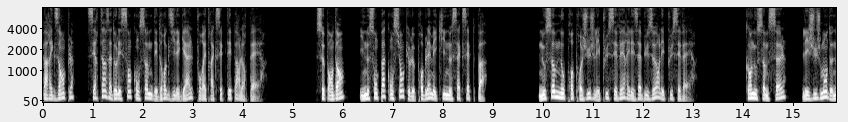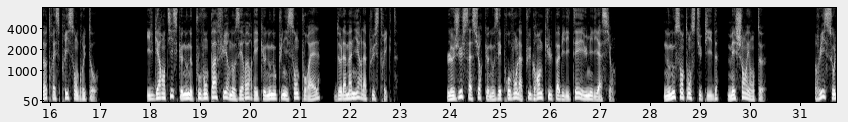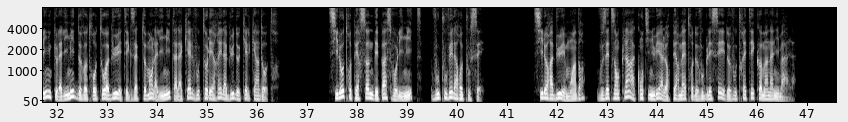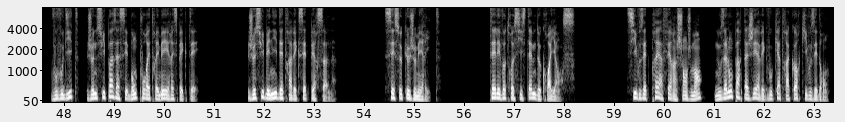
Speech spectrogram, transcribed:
Par exemple, certains adolescents consomment des drogues illégales pour être acceptés par leur père. Cependant, ils ne sont pas conscients que le problème est qu'ils ne s'acceptent pas. Nous sommes nos propres juges les plus sévères et les abuseurs les plus sévères. Quand nous sommes seuls, les jugements de notre esprit sont brutaux. Ils garantissent que nous ne pouvons pas fuir nos erreurs et que nous nous punissons pour elles, de la manière la plus stricte. Le juge s'assure que nous éprouvons la plus grande culpabilité et humiliation. Nous nous sentons stupides, méchants et honteux. Ruiz souligne que la limite de votre auto-abus est exactement la limite à laquelle vous tolérez l'abus de quelqu'un d'autre. Si l'autre personne dépasse vos limites, vous pouvez la repousser. Si leur abus est moindre, vous êtes enclin à continuer à leur permettre de vous blesser et de vous traiter comme un animal. Vous vous dites, je ne suis pas assez bon pour être aimé et respecté. Je suis béni d'être avec cette personne. C'est ce que je mérite. Tel est votre système de croyance. Si vous êtes prêt à faire un changement, nous allons partager avec vous quatre accords qui vous aideront.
